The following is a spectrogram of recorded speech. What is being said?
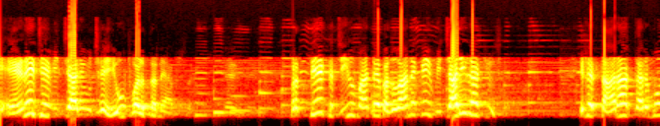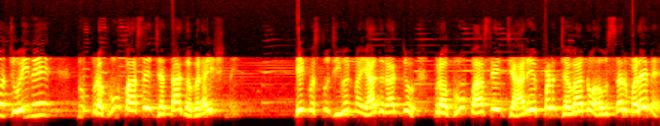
એ એણે જે વિચાર્યું છે એવું ફળ તને આપશે. પ્રત્યેક જીવ માટે ભગવાને કઈ વિચારી રાખ્યું છે. એટલે તારા કર્મો જોઈને તું પ્રભુ પાસે જતા ગભરાઈશ નહીં. એક વસ્તુ જીવનમાં યાદ રાખજો, પ્રભુ પાસે જ્યારે પણ જવાનો અવસર મળે ને,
